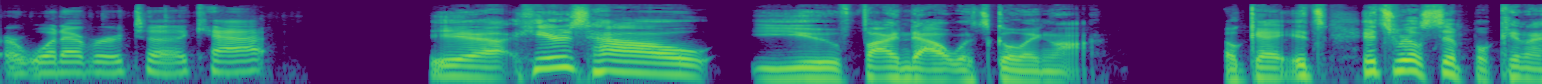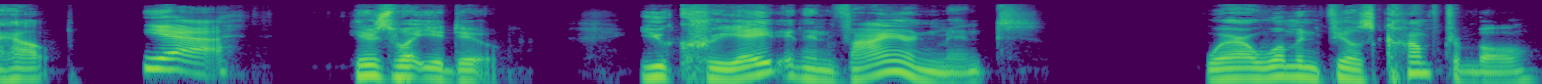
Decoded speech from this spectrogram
or whatever to Kat? Yeah, here's how you find out what's going on. Okay? It's it's real simple. Can I help? Yeah. Here's what you do. You create an environment where a woman feels comfortable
